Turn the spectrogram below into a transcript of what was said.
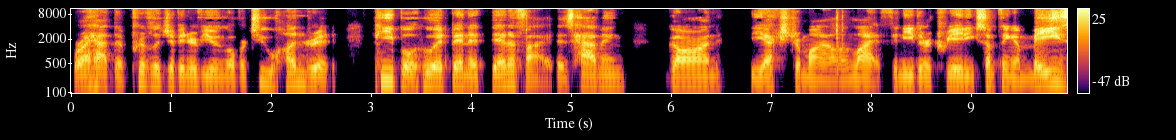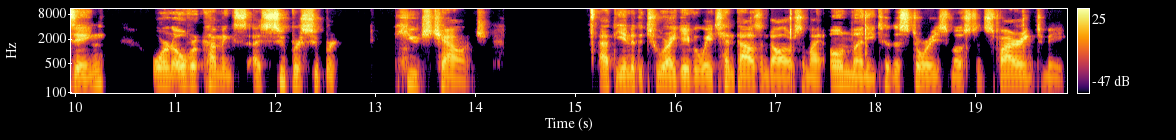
where I had the privilege of interviewing over 200 people who had been identified as having gone the extra mile in life and either creating something amazing or in overcoming a super, super huge challenge. At the end of the tour, I gave away $10,000 of my own money to the stories most inspiring to me.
